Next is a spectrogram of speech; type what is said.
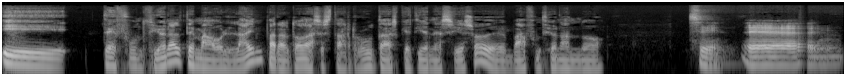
Y ¿te funciona el tema online para todas estas rutas que tienes y eso? ¿Va funcionando? Sí. Eh,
